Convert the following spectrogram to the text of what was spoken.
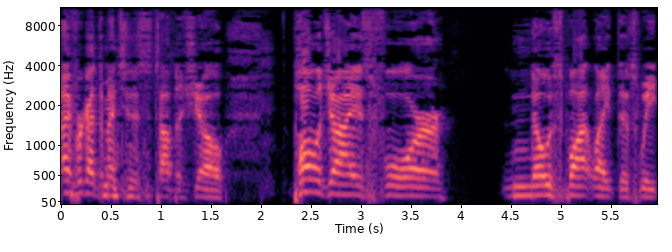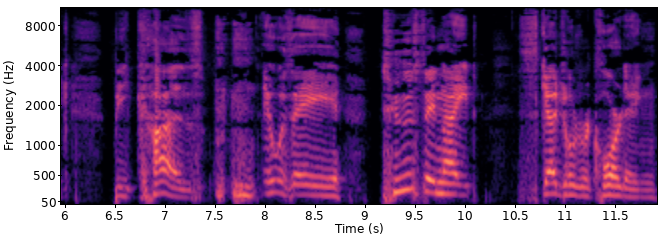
I forgot to mention this at the top of the show. Apologize for no spotlight this week because it was a Tuesday night scheduled recording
